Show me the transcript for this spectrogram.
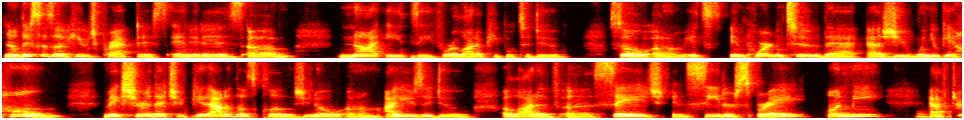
Now, this is a huge practice and it is um, not easy for a lot of people to do. So um, it's important too that as you, when you get home, make sure that you get out of those clothes. You know, um, I usually do a lot of uh, sage and cedar spray on me mm-hmm. after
